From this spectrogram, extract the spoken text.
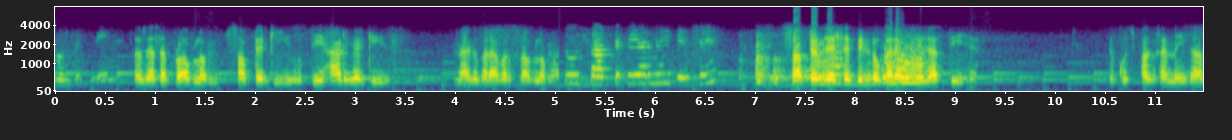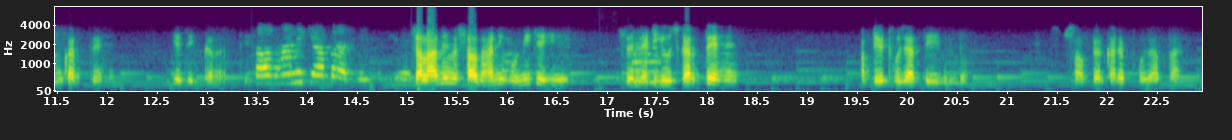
हो सकती हैं? सबसे ज़्यादा प्रॉब्लम सॉफ्टवेयर की ही होती है हार्डवेयर की ना के बराबर प्रॉब्लम आती तो सॉफ्टवेयर में जैसे सॉफ्टवेयर जैसे विंडो करेक्ट हो जाती है या कुछ फ़ंक्शन नहीं काम करते हैं ये दिक्कत आती है। सावधानी क्या बरतनी चाहिए? चलाने में सावधानी होनी चाहिए। नेट यूज़ करते हैं अपडेट हो जाती है विंडो सॉफ्टवेयर करेक्ट हो जाता है।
